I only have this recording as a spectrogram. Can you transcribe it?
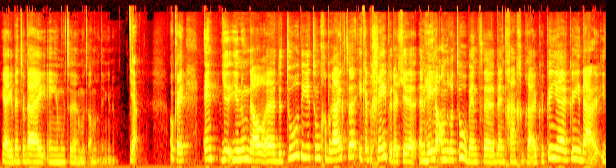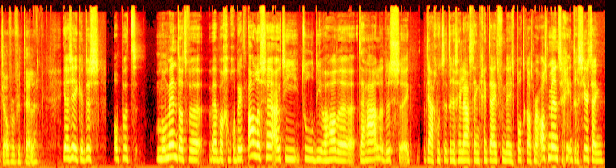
ja, je bent erbij en je moet, uh, moet andere dingen doen. Ja, Oké, en je, je noemde al uh, de tool die je toen gebruikte. Ik heb begrepen dat je een hele andere tool bent, uh, bent gaan gebruiken. Kun je, kun je daar iets over vertellen? Jazeker, dus op het moment dat we... We hebben geprobeerd alles hè, uit die tool die we hadden te halen. Dus ik, ja goed, er is helaas denk ik geen tijd voor deze podcast. Maar als mensen geïnteresseerd zijn,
